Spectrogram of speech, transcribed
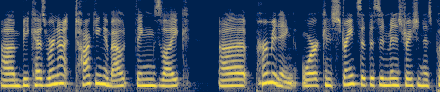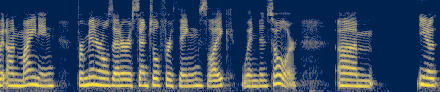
um, because we're not talking about things like uh, permitting or constraints that this administration has put on mining for minerals that are essential for things like wind and solar. Um, you know,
